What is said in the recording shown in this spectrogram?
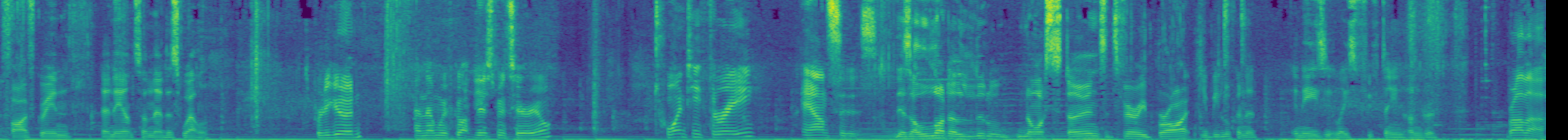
five grand an ounce on that as well. It's pretty good. And then we've got this material, 23 ounces. There's a lot of little nice stones. It's very bright. You'd be looking at an easy at least 1500. Brother.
